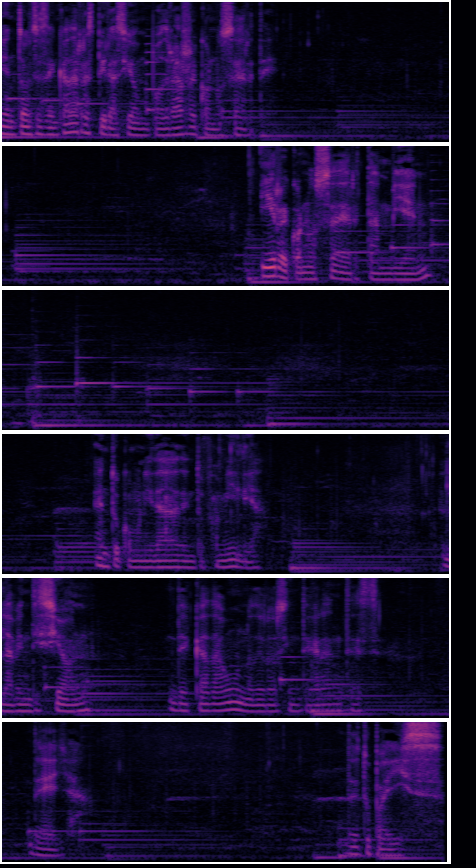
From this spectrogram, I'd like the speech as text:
Y entonces en cada respiración podrás reconocerte y reconocer también tu comunidad, en tu familia, la bendición de cada uno de los integrantes de ella, de tu país.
